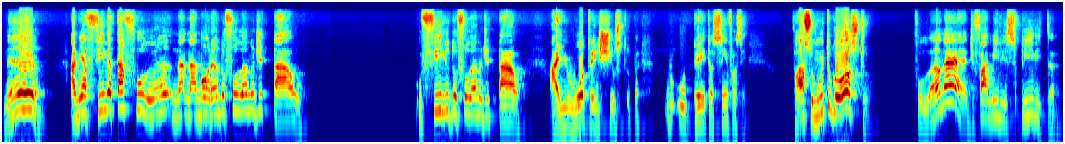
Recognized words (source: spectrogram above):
não, a minha filha tá na, namorando fulano de tal. O filho do fulano de tal. Aí o outro enchia o, o peito assim e falou assim: Faço muito gosto. Fulano é de família espírita.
